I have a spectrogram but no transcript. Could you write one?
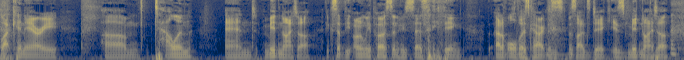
Black Canary, um, Talon, and Midnighter, except the only person who says anything out of all those characters besides Dick is Midnighter.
